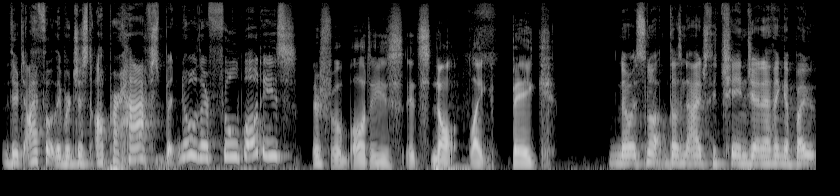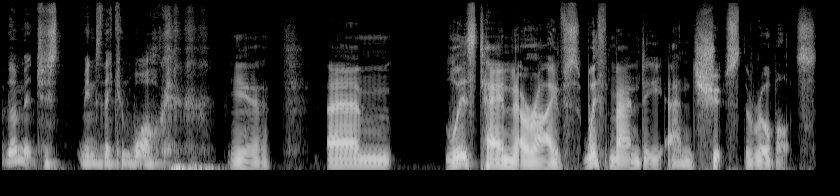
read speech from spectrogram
They're, I thought they were just upper halves, but no, they're full bodies. they're full bodies it's not like big No, it's not. Doesn't actually change anything about them. It just means they can walk. Yeah. Um, Liz 10 arrives with Mandy and shoots the robots.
